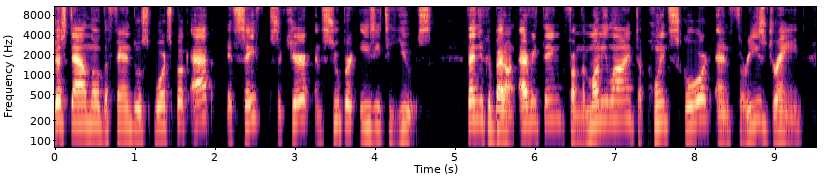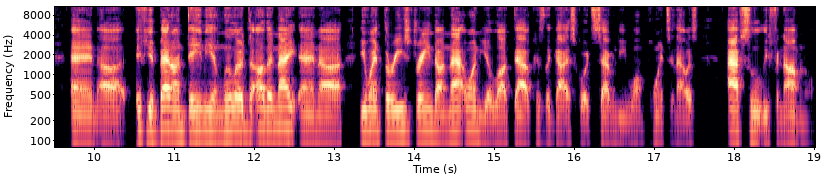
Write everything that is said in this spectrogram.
Just download the FanDuel Sportsbook app. It's safe, secure, and super easy to use. Then you can bet on everything from the money line to points scored and threes drained. And uh, if you bet on Damian Lillard the other night and uh, you went threes drained on that one, you lucked out because the guy scored 71 points, and that was absolutely phenomenal.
